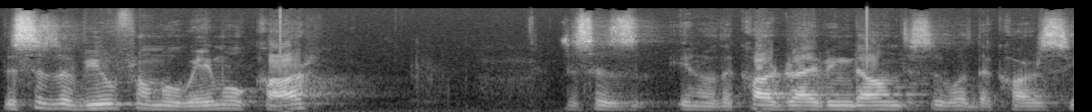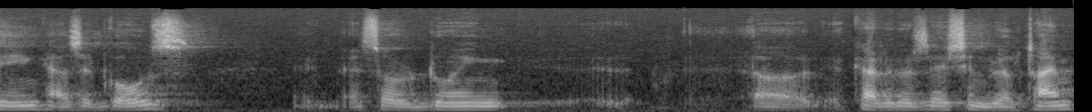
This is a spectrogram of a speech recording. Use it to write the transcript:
This is a view from a Waymo car. This is, you know, the car driving down. This is what the car is seeing as it goes. And of doing uh, categorization in real time.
